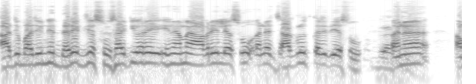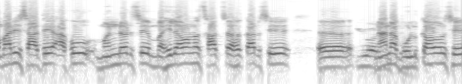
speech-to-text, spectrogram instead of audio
આજુબાજુની દરેક જે સોસાયટીઓ રહી એને અમે આવરી લેશું અને જાગૃત કરી દેશું. અને અમારી સાથે આખું મંડળ છે મહિલાઓનો સાથ સહકાર છે નાના ભૂલકાઓ છે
